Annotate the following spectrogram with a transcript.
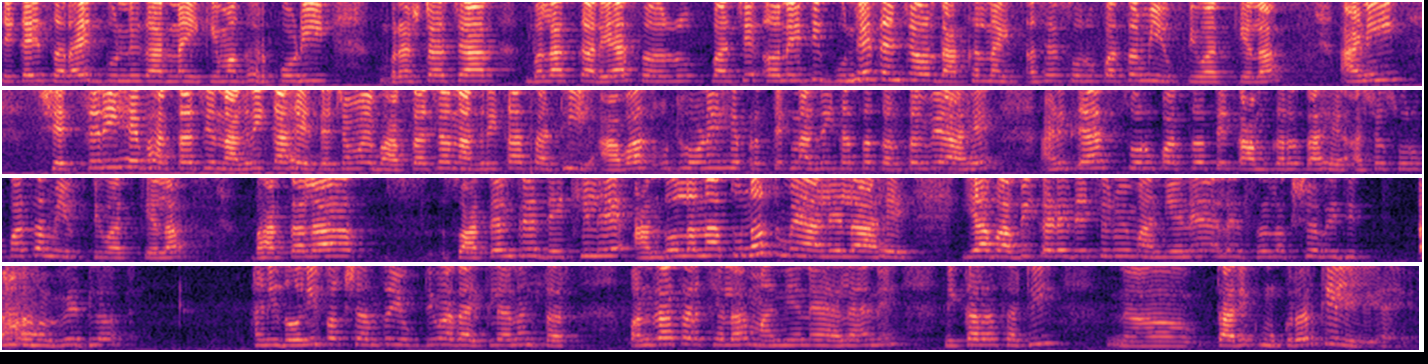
ते काही सराईत गुन्हेगार नाही किंवा घरपोडी भ्रष्टाचार बलात्कार या स्वरूपाचे अनैतिक गुन्हे त्यांच्यावर दाखल नाहीत अशा स्वरूपाचा मी युक्तिवाद केला. आणि शेतकरी हे भारताचे नागरिक आहे त्याच्यामुळे भारताच्या नागरिकासाठी आवाज उठवणे हे प्रत्येक नागरिकाचं कर्तव्य आहे आणि त्याच स्वरूपाचं ते काम करत आहे अशा स्वरूपाचा मी युक्तिवाद केला. भारताला स्वातंत्र्य देखील हे आंदोलनातूनच मिळालेलं आहे या बाबीकडे देखील मी मान्य न्यायालयाचं लक्ष वेधित वेधलं. आणि दोन्ही पक्षांचा युक्तिवाद ऐकल्यानंतर पंधरा तारखेला मान्य न्यायालयाने निकालासाठी तारीख मुकरर केलेली आहे.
